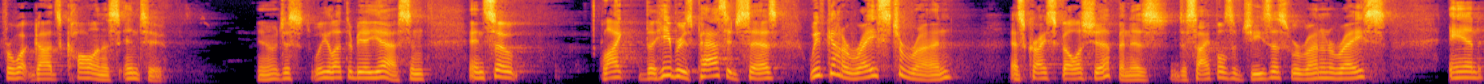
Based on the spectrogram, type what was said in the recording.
for what God's calling us into? You know, just will you let there be a yes? And, and so, like the Hebrews passage says, we've got a race to run as Christ's fellowship and as disciples of Jesus, we're running a race. And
